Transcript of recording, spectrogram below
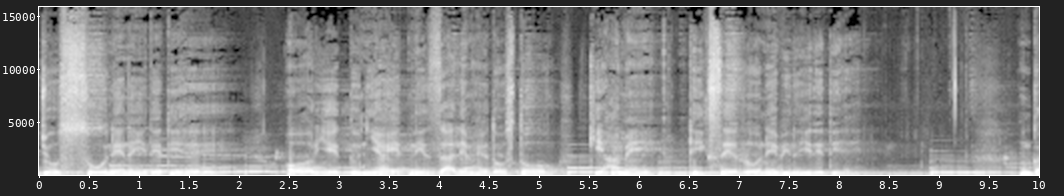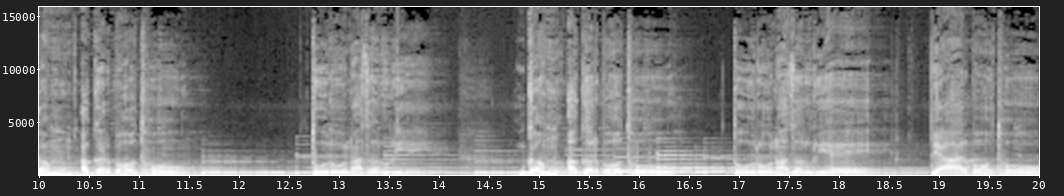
जो सोने नहीं देती है। और ये दुनिया इतनी जालिम है दोस्तों कि हमें ठीक से रोने भी नहीं देती है। गम अगर बहुत हो तो रोना ज़रूरी है। गम अगर बहुत हो तो रोना ज़रूरी है। प्यार बहुत हो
